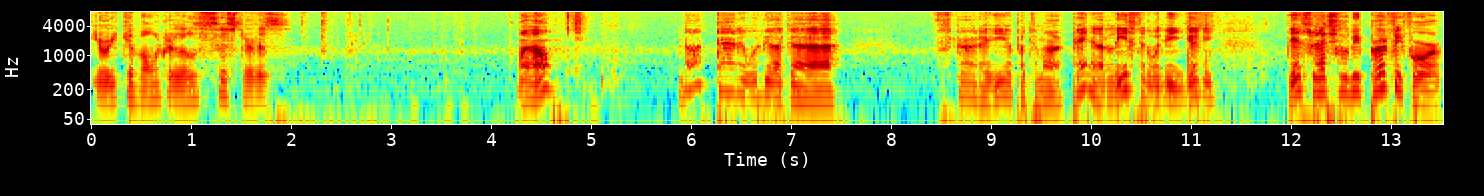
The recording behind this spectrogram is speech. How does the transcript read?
Eureka Bone, her little sisters. Well, not that it would be like a skirt idea, but to my opinion, at least it would be good. This would actually be perfect for,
